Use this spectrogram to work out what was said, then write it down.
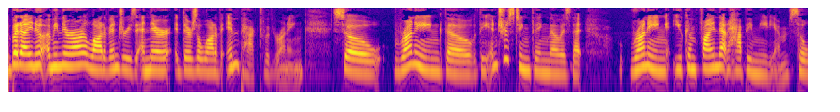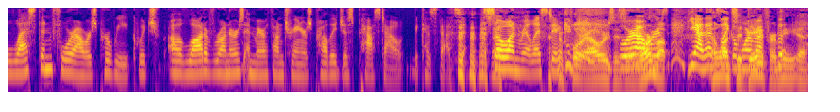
but I know, I mean, there are a lot of injuries and there, there's a lot of impact with running. So running, though, the interesting thing, though, is that running, you can find that happy medium. So less than four hours per week, which a lot of runners and marathon trainers probably just passed out because that's so unrealistic. four hours is Four a warm up. Yeah, that's like a warm up for but, me. Yeah.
